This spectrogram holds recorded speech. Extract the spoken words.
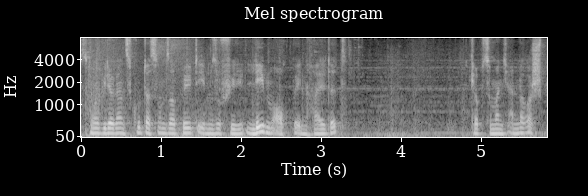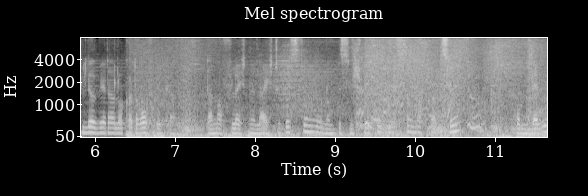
Ist nur wieder ganz gut, dass unser Bild eben so viel Leben auch beinhaltet. Ich glaube, so manch anderer Spieler wäre da locker drauf gegangen. Dann noch vielleicht eine leichte Rüstung und ein bisschen schwächere Rüstung noch dazu. Vom Level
